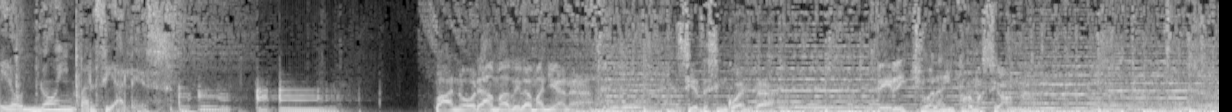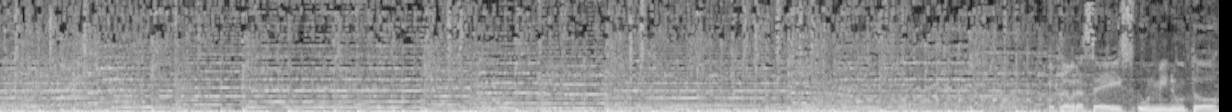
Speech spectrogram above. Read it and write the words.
pero no imparciales. Panorama de la mañana. 750. Derecho a la información. Es la hora 6, un minuto.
